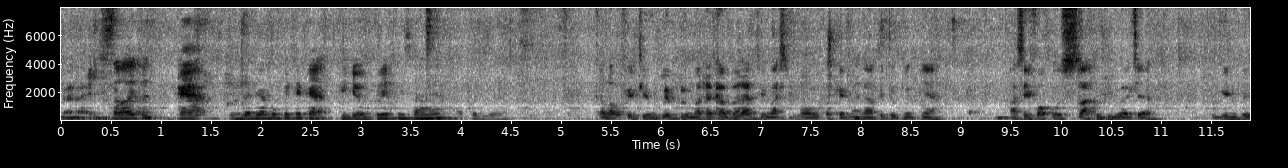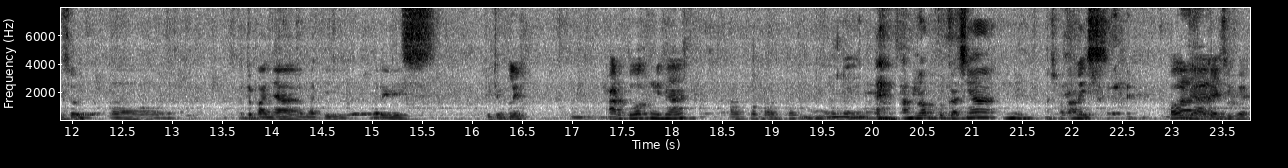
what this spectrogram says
Nice Kalau itu kayak Tadi aku pikir kayak video klip misalnya Atau gimana? Kalau video klip belum ada gambaran sih mas mau bagaimana video klipnya. Masih fokus lagu dulu aja. Mungkin besok eh, ke depannya lagi merilis video klip. Artwork misalnya Artwork artwork ini Unlock tugasnya ini Mas vokalis. Oh udah ada juga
